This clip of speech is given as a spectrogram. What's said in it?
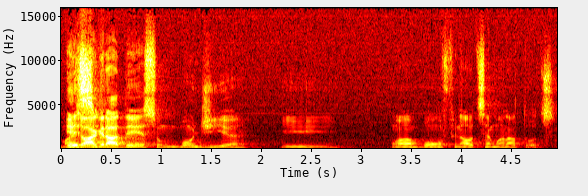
Mas Esse... eu agradeço, um bom dia e um bom final de semana a todos.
